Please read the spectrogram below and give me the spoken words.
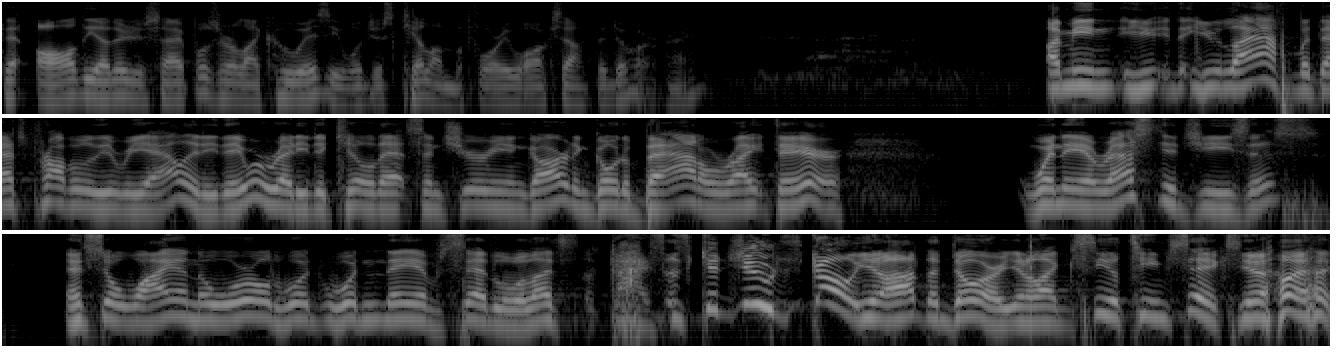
that all the other disciples are like, who is he? We'll just kill him before he walks out the door, right? I mean, you, you laugh, but that's probably the reality. They were ready to kill that centurion guard and go to battle right there when they arrested Jesus. And so, why in the world would, wouldn't they have said, well, let's, guys, let's get you, let's go, you know, out the door, you know, like SEAL Team Six, you know,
